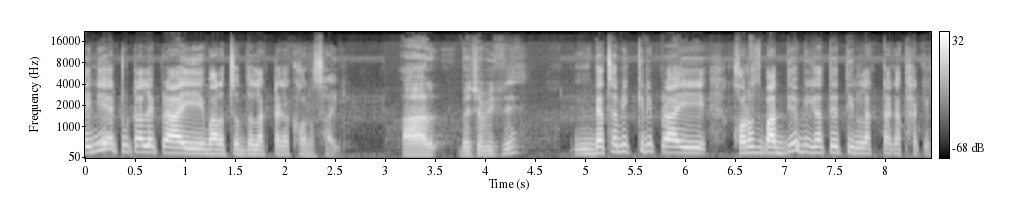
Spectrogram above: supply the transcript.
এই নিয়ে টোটালে প্রায় বারো চোদ্দ লাখ টাকা খরচ হয়। আর বেচা বিক্রি? বেচা বিক্রি প্রায় খরচ বাদ দিয়ে বিঘাতে তিন লাখ টাকা থাকে।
